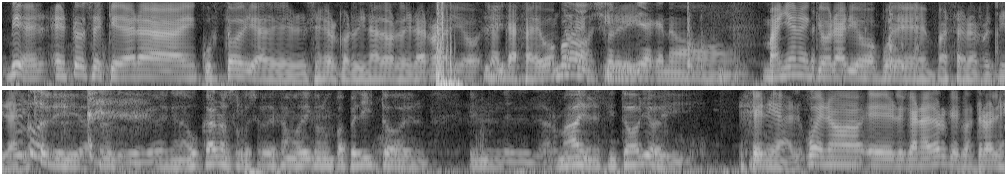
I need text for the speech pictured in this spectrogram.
Bien, entonces quedará en custodia del señor coordinador de la radio Sí, la sí. caja de bombones. No, yo le diría que no. Mañana en qué horario pueden pasar a retirarlo. Todo el día, todo el día. Que vengan a buscar, nosotros ya lo dejamos ahí con un papelito en, en el armario, en el escritorio y. Genial. Bueno, el ganador que controle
